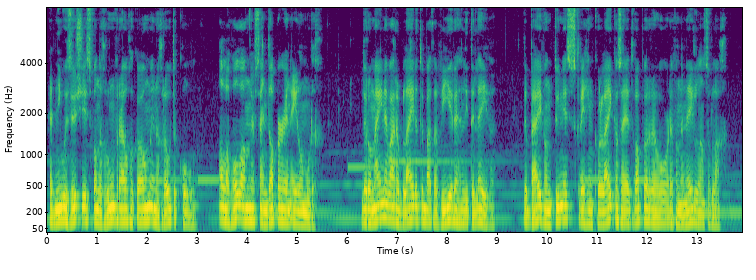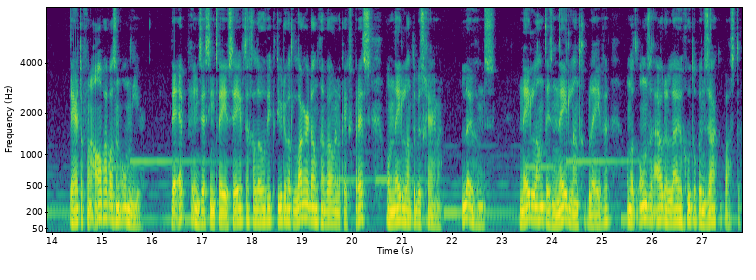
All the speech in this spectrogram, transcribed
Het nieuwe zusje is van de groenvrouw gekomen in een grote kool. Alle Hollanders zijn dapper en edelmoedig. De Romeinen waren blij dat de Batavieren hen lieten leven. De bij van Tunis kreeg een kolijk als hij het wapperen hoorde van de Nederlandse vlag. De hertog van Alba was een ondier. De eb in 1672 geloof ik duurde wat langer dan gewoonlijk expres om Nederland te beschermen. Leugens. Nederland is Nederland gebleven omdat onze oude lui goed op hun zaken pasten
